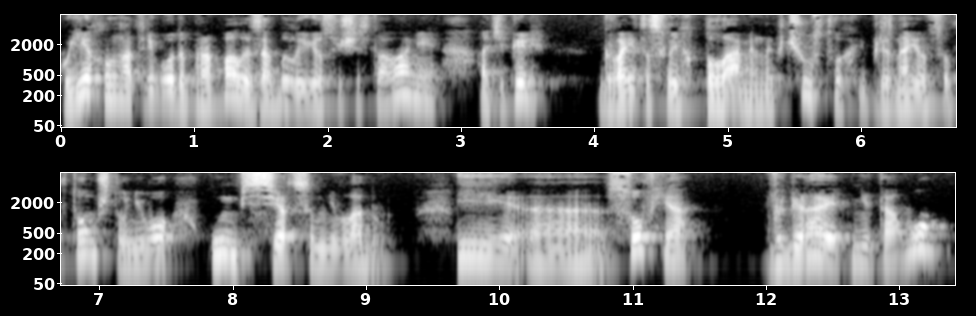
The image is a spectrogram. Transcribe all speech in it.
уехал на три года, пропал и забыл ее существование, а теперь говорит о своих пламенных чувствах и признается в том, что у него ум с сердцем не в ладу. И э, Софья выбирает не того,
